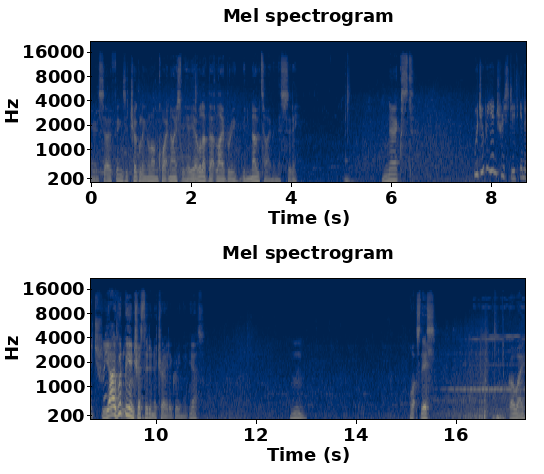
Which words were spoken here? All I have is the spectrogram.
Yeah, so things are chuggling along quite nicely here. Yeah, we'll have that library in no time in this city. Next. Would you be interested in a trade? Yeah, I would be interested in a trade agreement, yes. Hmm. What's this? Go away.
